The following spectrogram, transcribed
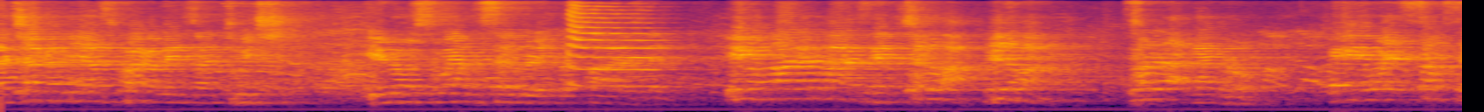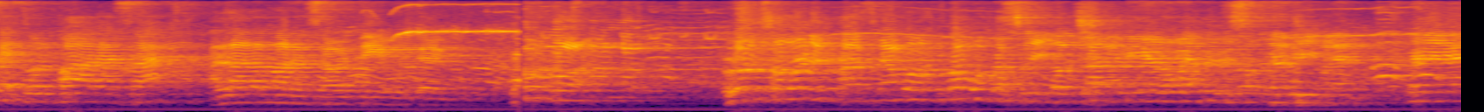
I juggle the asparagus on Twitch. You know, so we have to celebrate the fathers then. Even man and man say, chill up, be the. Turn it up, that girl. Anyway, successful fathers act, a lot of mothers are deal with them. Good God. Run some running past, I'm going to go up to sleep, but trying to be we have to do something to people.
